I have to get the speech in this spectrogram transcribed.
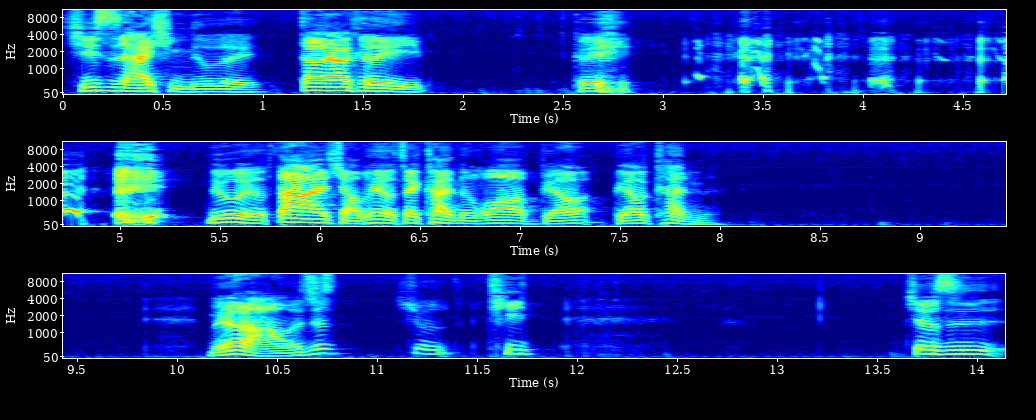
其实还行，对不对？大家可以可以。如果有大小朋友在看的话，不要不要看了。没有啦，我就就替，就是，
